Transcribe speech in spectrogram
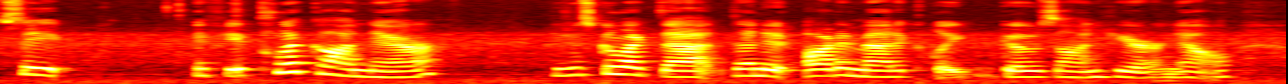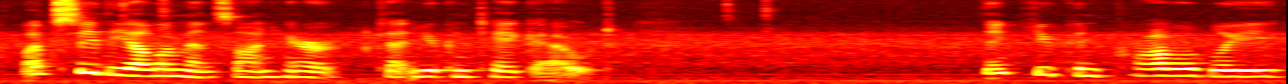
See, if you click on there, you just go like that, then it automatically goes on here. Now, let's see the elements on here that you can take out. I think you can probably,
